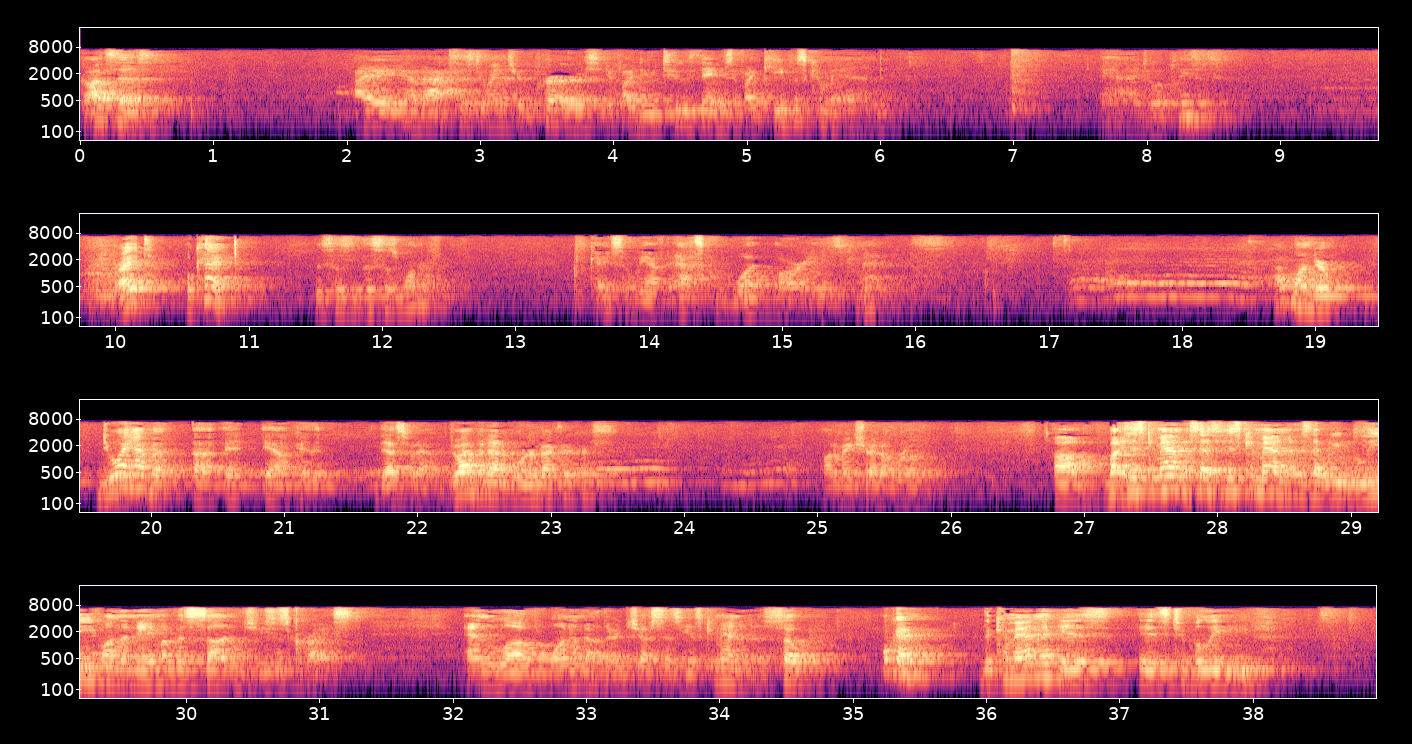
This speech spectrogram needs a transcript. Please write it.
God says, I have access to answered prayers if I do two things. If I keep his command and I do what pleases him. Right? Okay. This is this is wonderful. Okay, so we have to ask, what are his commandments? I wonder, do I have a, a, yeah, okay, that's what I have. Do I have it out of order back there, Chris? I want to make sure I don't ruin it. Um, but his commandment says his commandment is that we believe on the name of his son, Jesus Christ, and love one another just as he has commanded us. So, okay, the commandment is is to believe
